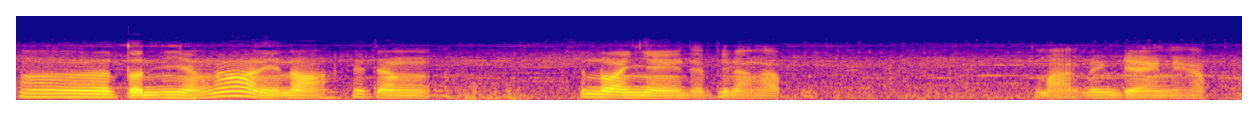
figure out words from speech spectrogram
เออต้นนี้อย่างน้อนี่เนาะคือจังคือหน่วยใหญ่แต่พี่น้องครับ หมากแดงๆนี่ครับ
